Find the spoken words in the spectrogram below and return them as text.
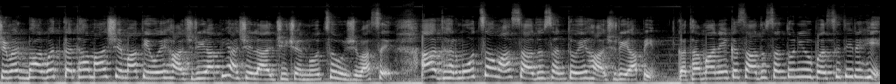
શ્રીમદ ભાગવત કથામાં જેમાં તેઓએ હાજરી આપી. આજે લાલજી જન્મોત્સવ ઉજવાશે. આ ધર્મોત્સવમાં સાધુ સંતોએ હાજરી આપી. કથામાં અનેક સાધુ સંતોની ઉપસ્થિતિ રહી.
